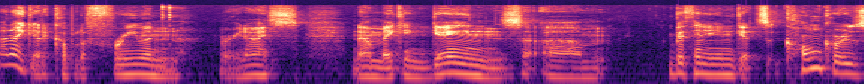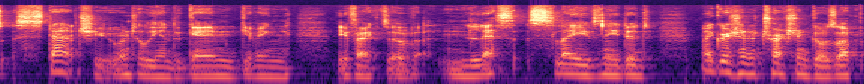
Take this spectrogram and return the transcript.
and I get a couple of freemen. Very nice. Now making gains. Um, Bithynian gets Conqueror's Statue until the end of the game, giving the effect of less slaves needed. Migration attraction goes up,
